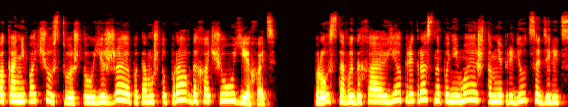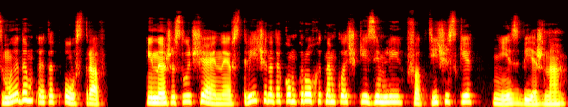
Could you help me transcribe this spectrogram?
пока не почувствую, что уезжаю, потому что правда хочу уехать. Просто выдыхаю я, прекрасно понимая, что мне придется делить с Мэдом этот остров. И наша случайная встреча на таком крохотном клочке земли фактически неизбежна.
